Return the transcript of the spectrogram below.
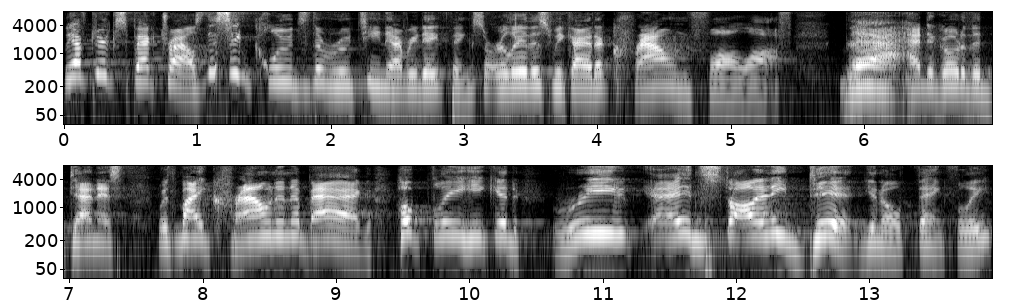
We have to expect trials. This includes the routine everyday things. So earlier this week, I had a crown fall off. Blah, had to go to the dentist with my crown in a bag. Hopefully, he could reinstall, and he did, you know, thankfully.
